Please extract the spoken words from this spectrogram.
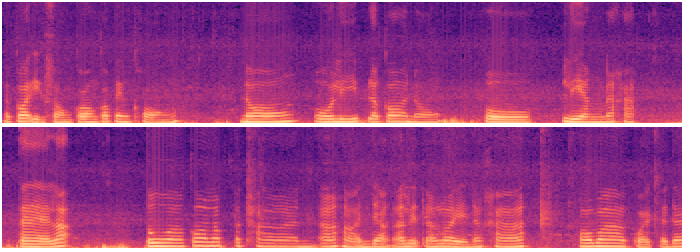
แล้วก็อีกสองกองก็เป็นของน้องโอลิฟแล้วก็น้องโอเลียงนะคะ แต่ละตัวก็รับประทานอาหารอย่างอร่อยอร่อยนะคะ เพราะว่ากว่าจะได้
